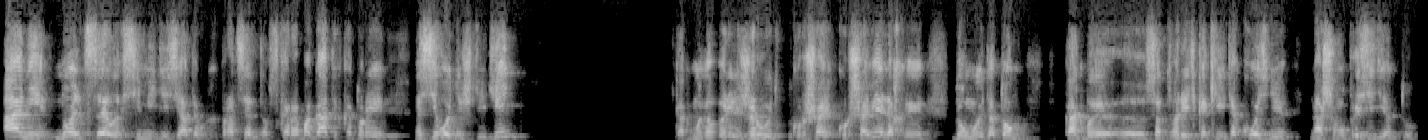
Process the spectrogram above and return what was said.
а не 0,7% скоробогатых, которые на сегодняшний день, как мы говорили, жируют в куршавелях и думают о том, как бы э, сотворить какие-то козни нашему президенту,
